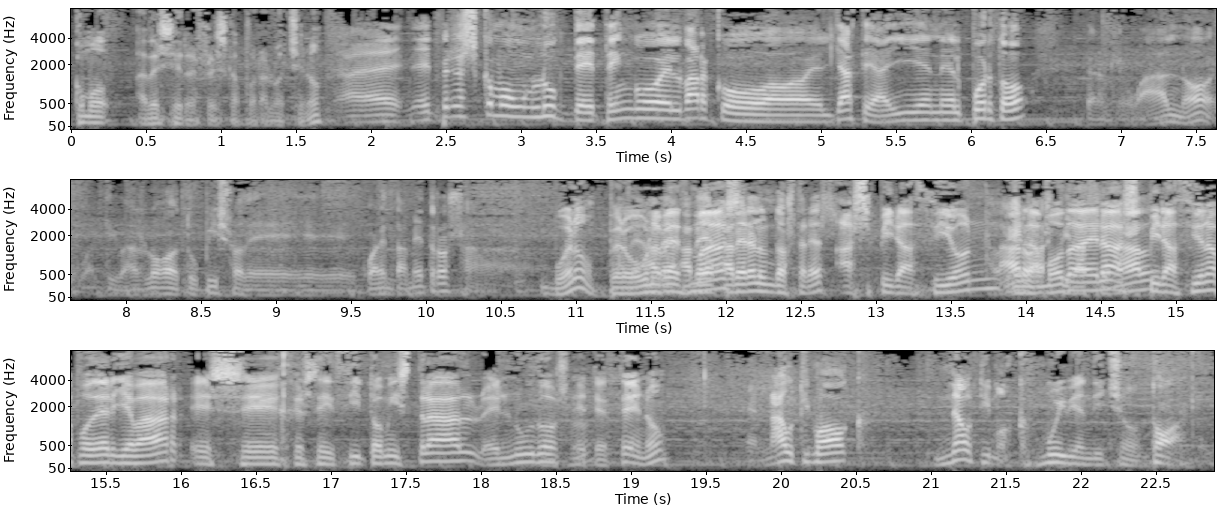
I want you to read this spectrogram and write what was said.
como a ver si refresca por la noche, ¿no? Eh, eh, pero es como un look de tengo el barco, el yate ahí en el puerto, pero que igual, ¿no? Igual te vas luego a tu piso de 40 metros a... Bueno, pero a ver- una a ver- vez a ver- más, a ver el 1, 2, 3. aspiración, Claro, en la moda era aspiración a poder llevar ese jerseycito Mistral, el nudos, etc., ¿no? El Nautimoc, Nautimoc, muy bien dicho. todo aquello,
